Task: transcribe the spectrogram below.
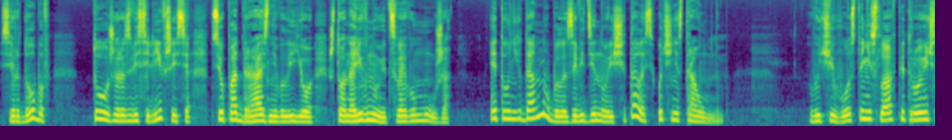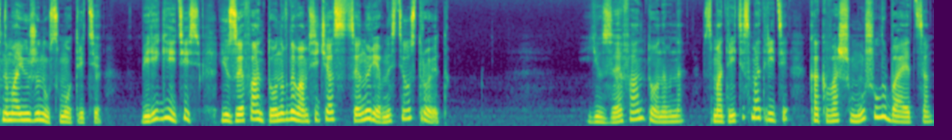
Сердобов, тоже развеселившийся, все подразнивал ее, что она ревнует своего мужа. Это у них давно было заведено и считалось очень остроумным. «Вы чего, Станислав Петрович, на мою жену смотрите? Берегитесь, Юзефа Антоновна вам сейчас сцену ревности устроит». «Юзефа Антоновна, Смотрите, смотрите, как ваш муж улыбается.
